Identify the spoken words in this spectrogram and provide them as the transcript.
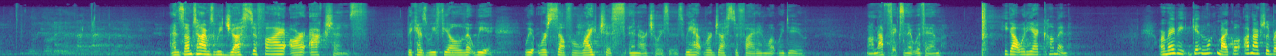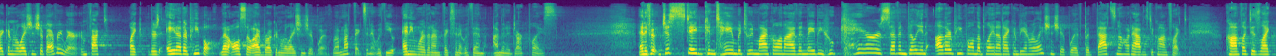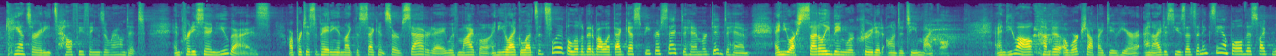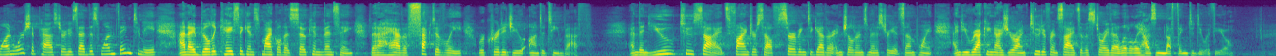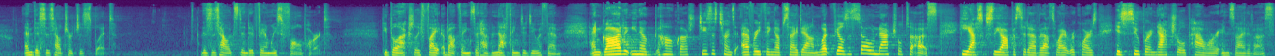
and sometimes we justify our actions because we feel that we, we, are self righteous in our choices. We have, we're justified in what we do. I'm not fixing it with him. He got what he had coming. Or maybe, get in line, Michael. I'm actually breaking relationship everywhere. In fact, like there's eight other people that also I've broken relationship with. I'm not fixing it with you any more than I'm fixing it with them. I'm in a dark place. And if it just stayed contained between Michael and I, then maybe who cares? Seven billion other people on the planet I can be in relationship with. But that's not what happens to conflict. Conflict is like cancer, it eats healthy things around it. And pretty soon, you guys are participating in like the second serve Saturday with Michael, and he like lets it slip a little bit about what that guest speaker said to him or did to him. And you are subtly being recruited onto Team Michael. And you all come to a workshop I do here, and I just use as an example this like one worship pastor who said this one thing to me, and I build a case against Michael that's so convincing that I have effectively recruited you onto Team Beth. And then you two sides find yourself serving together in children's ministry at some point, and you recognize you're on two different sides of a story that literally has nothing to do with you. And this is how churches split. This is how extended families fall apart. People actually fight about things that have nothing to do with them. And God, you know, oh gosh, Jesus turns everything upside down. What feels so natural to us, He asks the opposite of. That's why it requires His supernatural power inside of us.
